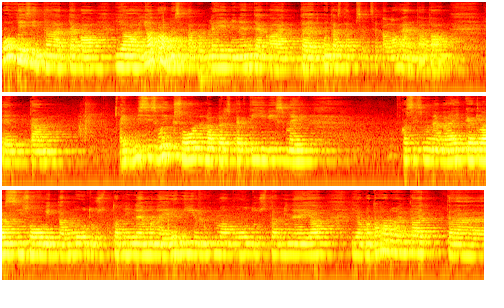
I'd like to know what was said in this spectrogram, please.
KOV-i esindajatega ja jagame seda probleemi nendega, et, et kuidas täpselt seda lahendada. et, ähm, et mis siis võiks olla perspektiivis meil, kas siis mõne väikeklassi soovitav moodustamine, mõne erirühma moodustamine ja, ja ma tahan öelda, et äh,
